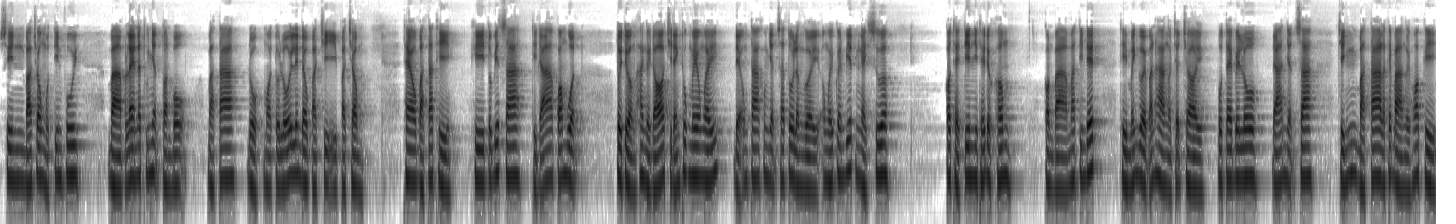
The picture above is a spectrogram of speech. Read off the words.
Xin báo cho ông một tin vui. Bà Blaine đã thú nhận toàn bộ. Bà ta đổ mọi tội lỗi lên đầu bà chị và chồng. Theo bà ta thì, khi tôi biết ra thì đã quá muộn. Tôi tưởng hai người đó chỉ đánh thuốc mê ông ấy, để ông ta không nhận ra tôi là người ông ấy quen biết ngày xưa. Có thể tin như thế được không? Còn bà Martinez thì mấy người bán hàng ở chợ trời Potebello đã nhận ra chính bà ta là cái bà người Hoa Kỳ,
